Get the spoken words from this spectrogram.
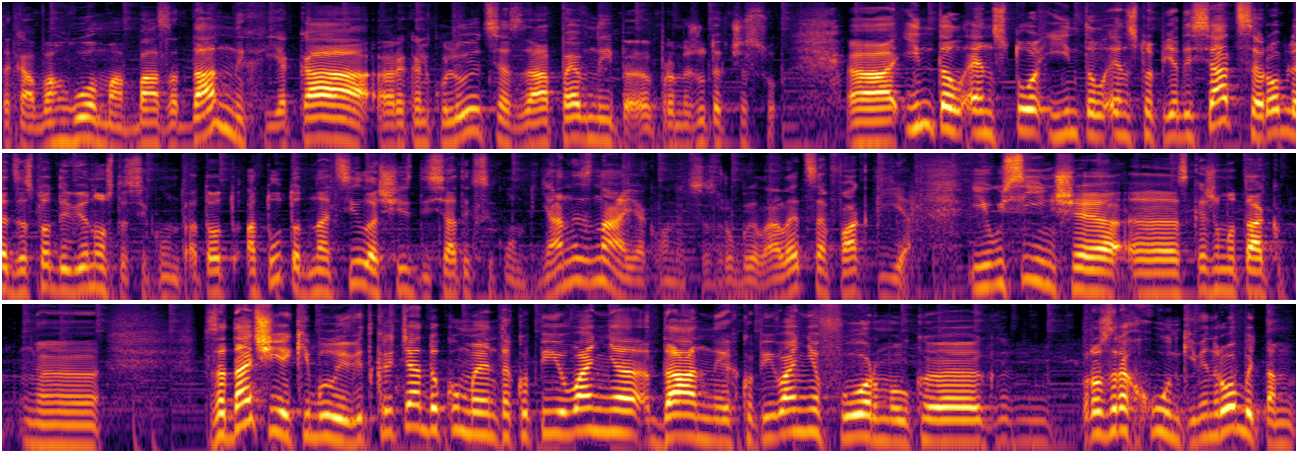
така вагома база даних, яка рекалькулюється за певний е, промежуток часу. Е, Intel N100 і Intel N150 це роблять за 190 секунд, а тут, 1,6 секунд. Я не знаю, як вони це зробили, але це факт є. І усі інші, скажімо так. Задачі, які були відкриття документа, копіювання даних, копіювання формул, розрахунки. Він робить там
